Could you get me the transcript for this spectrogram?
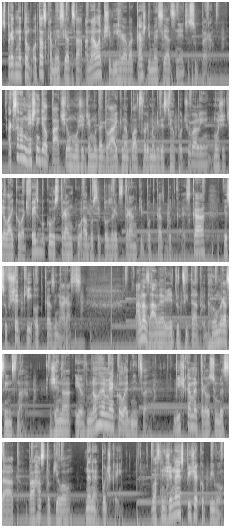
s predmetom Otázka mesiaca a najlepší vyhráva každý mesiac niečo super. Ak sa vám dnešný diel páčil, môžete mu dať like na platforme, kde ste ho počúvali, môžete lajkovať facebookovú stránku alebo si pozrieť stránky podcast.sk, kde sú všetky odkazy naraz. A na záver je tu citát od Homera Simpsona. Žena je v mnohem ako lednice. Výška 1,80 m, váha 100 kg. Ne, ne, počkej. Vlastne žena je spíš ako pivo.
